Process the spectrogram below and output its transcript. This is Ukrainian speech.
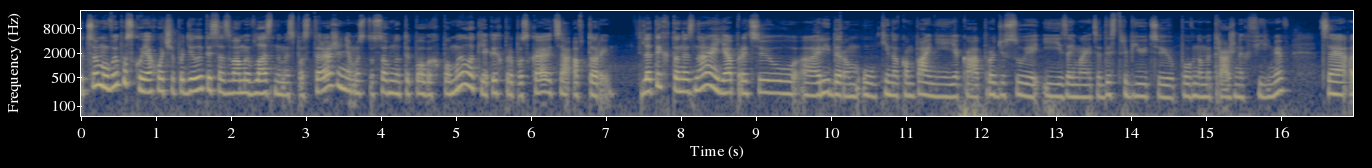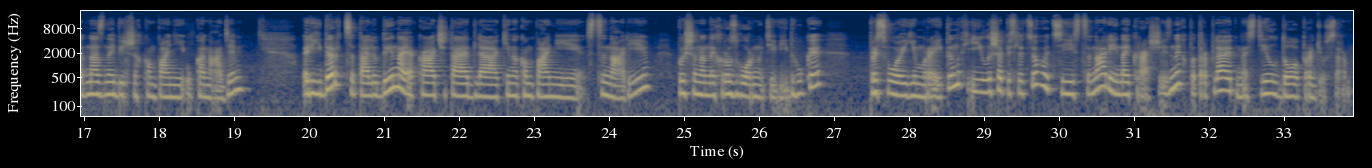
У цьому випуску я хочу поділитися з вами власними спостереженнями стосовно типових помилок, яких припускаються автори. Для тих, хто не знає, я працюю е, рідером у кінокомпанії, яка продюсує і займається дистриб'юцією повнометражних фільмів. Це одна з найбільших компаній у Канаді. Рідер це та людина, яка читає для кінокомпанії сценарії, пише на них розгорнуті відгуки, присвоює їм рейтинг, і лише після цього ці сценарії, найкращі з них, потрапляють на стіл до продюсера.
